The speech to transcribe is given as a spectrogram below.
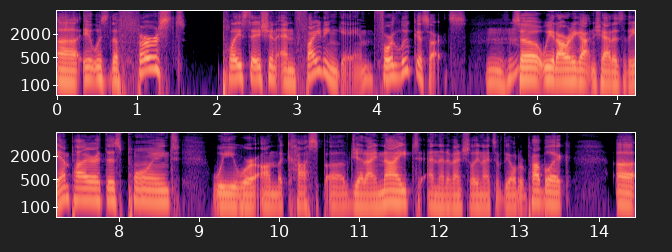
Uh, it was the first PlayStation and fighting game for LucasArts. So we had already gotten Shadows of the Empire at this point. We were on the cusp of Jedi Knight and then eventually Knights of the Old Republic. Uh,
